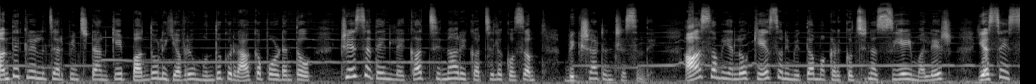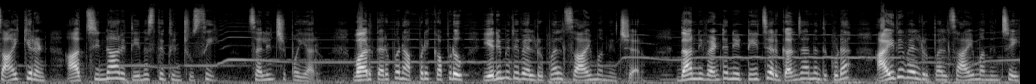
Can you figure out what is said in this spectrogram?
అంత్యక్రియలు జరిపించడానికి బంధువులు ఎవరూ ముందుకు రాకపోవడంతో చేసేదేం లేక చిన్నారి ఖర్చుల కోసం భిక్షాటం చేసింది. ఆ సమయంలో కేసు నిమిత్తం అక్కడికొచ్చిన సీఐ మల్లేష్ ఎస్ఐ సాయి కిరణ్ ఆ చిన్నారి దీనస్థితిని చూసి చలించిపోయారు. వారి తరపున అప్పటికప్పుడు ఎనిమిది వేల రూపాయలు సాయం అందించారు. దాన్ని వెంటనే టీచర్ గంజానంద్ కూడా ఐదు వేల రూపాయలు సాయం అందించి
